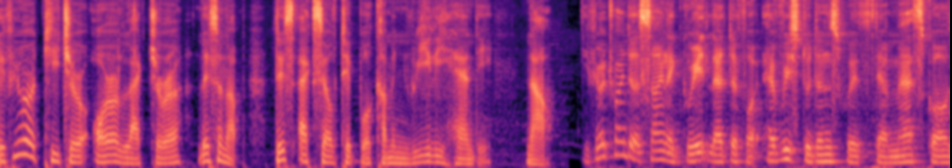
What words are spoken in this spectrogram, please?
If you're a teacher or a lecturer, listen up. This Excel tip will come in really handy. Now, if you're trying to assign a grade letter for every student with their math score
